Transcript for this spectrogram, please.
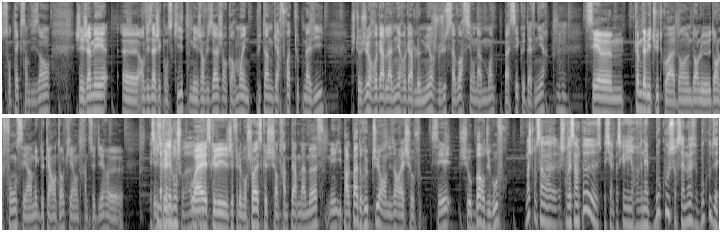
son texte en disant J'ai jamais euh, envisagé qu'on se quitte, mais j'envisage encore moins une putain de guerre froide toute ma vie. Je te jure, regarde l'avenir, regarde le mur. Je veux juste savoir si on a moins de passé que d'avenir. Mhm. C'est euh, comme d'habitude, quoi. Dans, dans le, dans le fond, c'est un mec de 40 ans qui est en train de se dire euh, Est-ce Est-ce qu'il a fait les bons choix Ouais, est-ce que j'ai- fait le bon choix? Est-ce que je suis en train de perdre ma meuf? Mais il parle pas de rupture en disant ouais, je suis au, c'est, je suis au bord du gouffre. Moi, je, trouve ça, je trouvais ça un peu spécial parce qu'il revenait beaucoup sur sa meuf, beaucoup de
